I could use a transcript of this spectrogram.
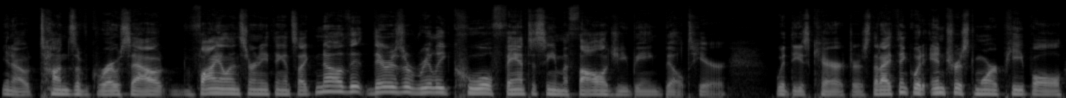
you know tons of gross out violence or anything. It's like no that there is a really cool fantasy mythology being built here with these characters that i think would interest more people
